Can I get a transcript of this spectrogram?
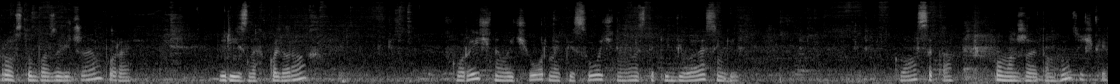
Просто базові джемпери в різних кольорах. Коричневий, чорний, пісочний, ось такий білесенький. Класика. По манжетам гузочки.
